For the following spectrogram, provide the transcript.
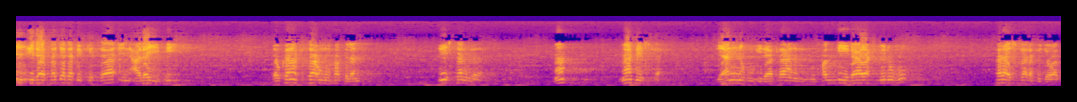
إذا سجد بكساء عليه. لو كان الكساء منفصلا في إشكال ولا ها؟ ما في إشكال لأنه إذا كان المصلي لا يحمله فلا إشكال في جوازه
